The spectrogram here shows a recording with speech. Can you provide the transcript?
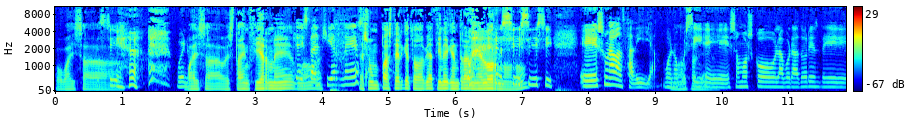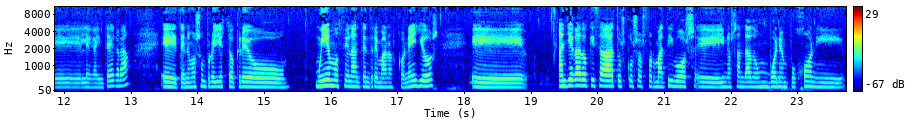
¿O vais a...? Sí. bueno. Vais a, está en ciernes, Está en ciernes. Es, un pastel que todavía tiene que entrar en el horno, sí, Sí, sí, eh, es una avanzadilla. Bueno, pues sí, eh, somos colaboradores de Lega Integra. Eh, tenemos un proyecto, creo, muy emocionante entre manos con ellos. Eh, han llegado quizá a tus cursos formativos eh, y nos han dado un buen empujón y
